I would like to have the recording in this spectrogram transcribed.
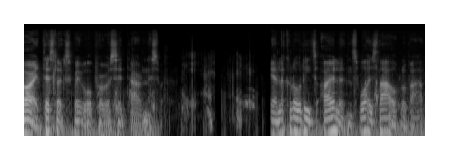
Alright, this looks a bit more promising down this way. Yeah, look at all these islands. What is that all about?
